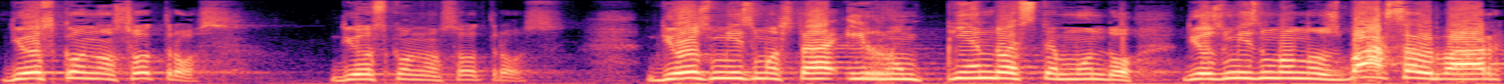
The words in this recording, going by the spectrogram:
Dios con nosotros, Dios con nosotros. Dios mismo está irrumpiendo a este mundo. Dios mismo nos va a salvar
